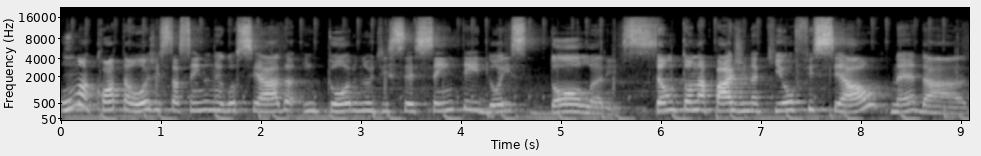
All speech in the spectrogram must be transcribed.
uma cota hoje está sendo negociada em torno de 62 dólares. Então, estou na página aqui oficial, né, da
